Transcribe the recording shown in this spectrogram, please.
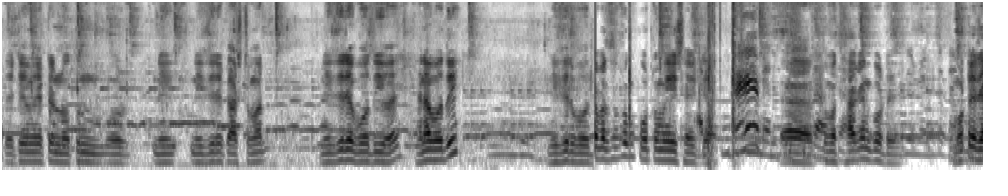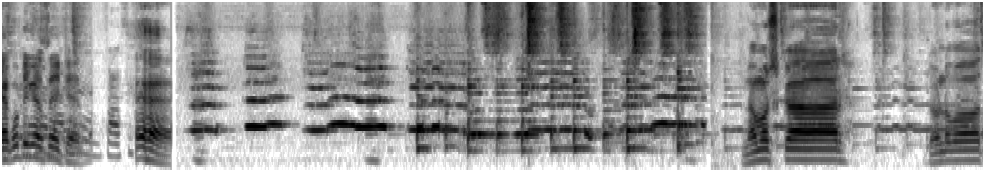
তো এটা আমি একটা নতুন নিজের কাস্টমার নিজের বদি হয়। হ্যাঁ না বদি? নিজের বদি। প্রথমে এই সাইডটা হ্যাঁ। তোমার থাকেন কোটে? মোটে রেকর্ডিং আছে এটা। হ্যাঁ। নমস্কার দণ্ডবত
